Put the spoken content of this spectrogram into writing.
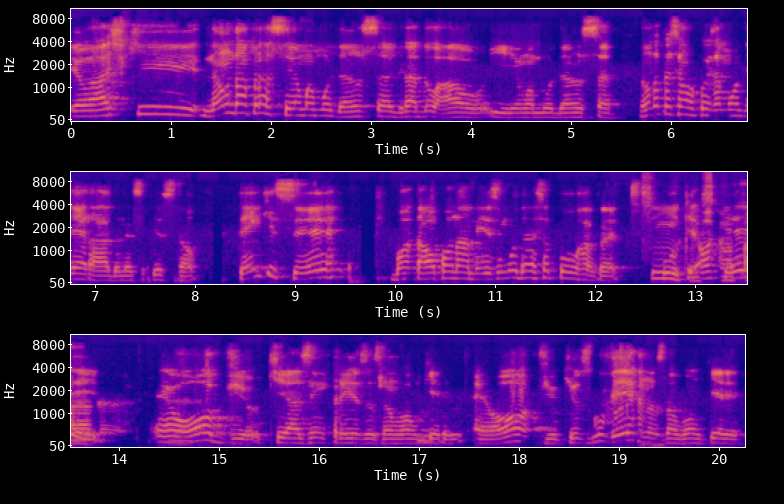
eu acho que não dá para ser uma mudança gradual e uma mudança. Não dá para ser uma coisa moderada nessa questão. Tem que ser botar o pau na mesa e mudar essa porra, velho. sim, Porque, ok, parada. é óbvio que as empresas não vão querer, é óbvio que os governos não vão querer,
